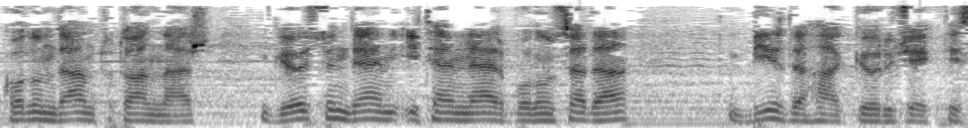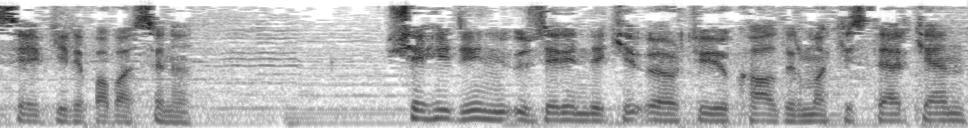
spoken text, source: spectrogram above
Kolundan tutanlar, göğsünden itenler bulunsa da bir daha görecekti sevgili babasını. Şehidin üzerindeki örtüyü kaldırmak isterken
